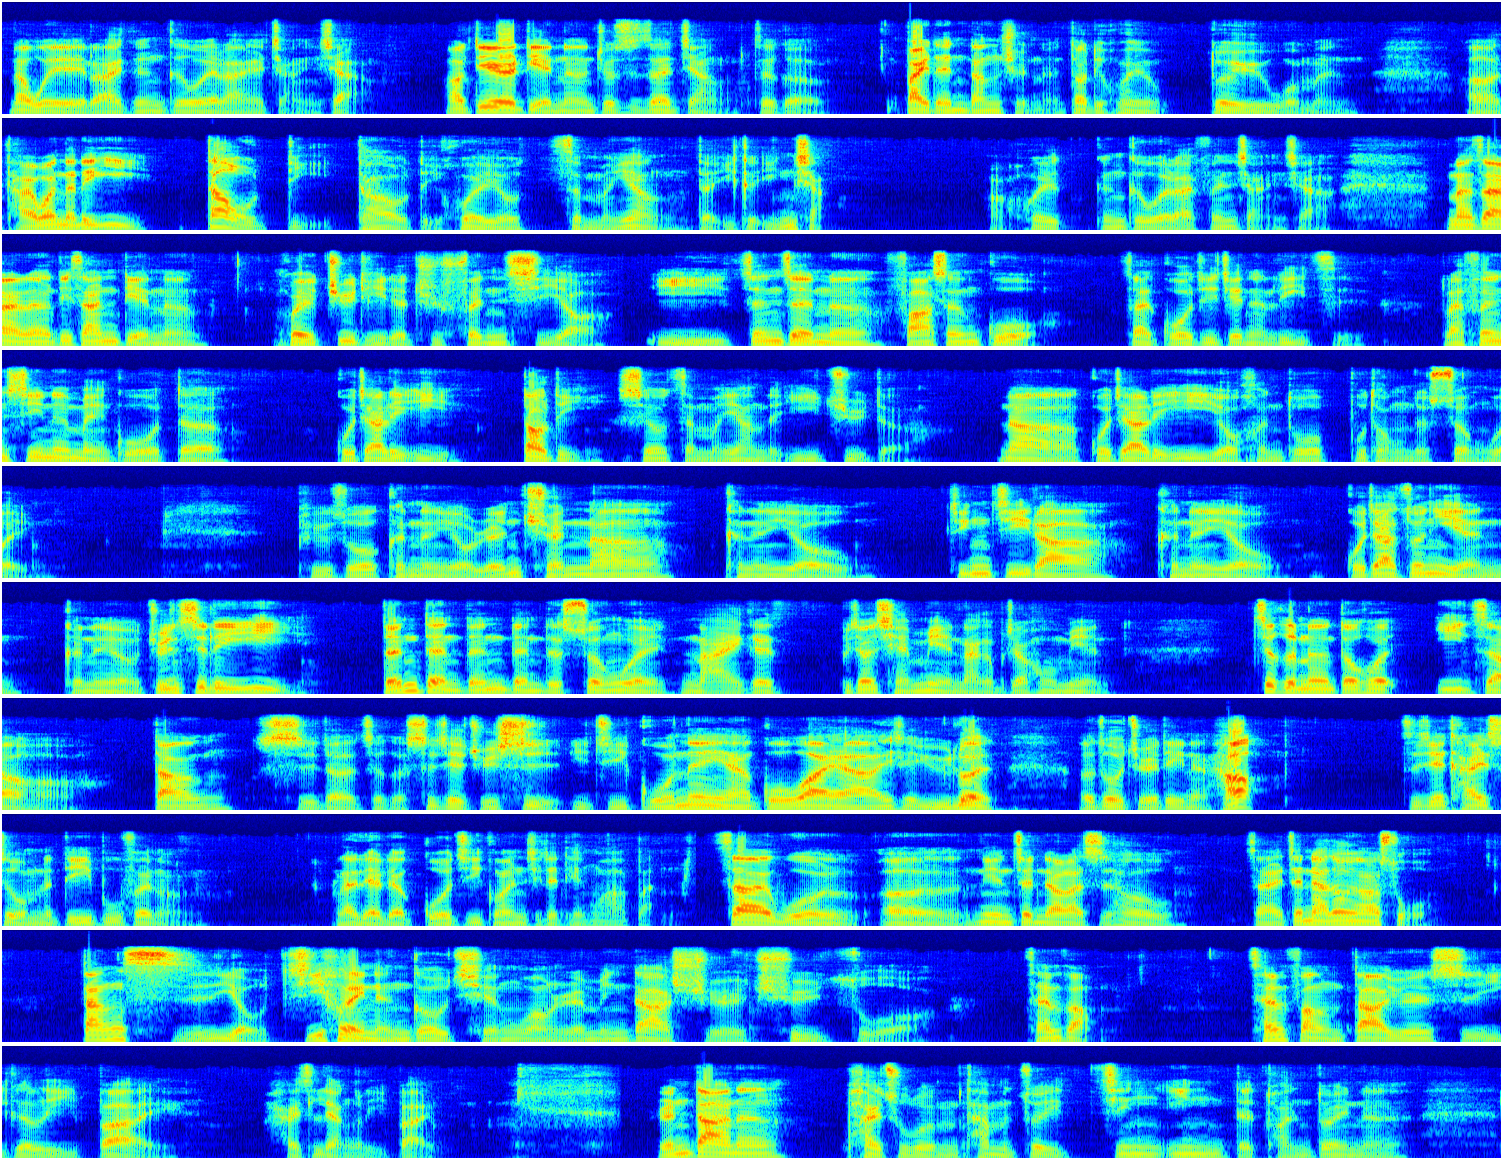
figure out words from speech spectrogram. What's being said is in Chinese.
那我也来跟各位来讲一下。然后第二点呢，就是在讲这个拜登当选呢，到底会对于我们呃台湾的利益，到底到底会有怎么样的一个影响啊？会跟各位来分享一下。那再来呢，第三点呢，会具体的去分析哦。以真正呢发生过在国际间的例子来分析呢，美国的国家利益到底是有怎么样的依据的？那国家利益有很多不同的顺位，比如说可能有人权啦，可能有经济啦，可能有国家尊严，可能有军事利益等等等等的顺位，哪一个比较前面，哪个比较后面？这个呢都会依照。当时的这个世界局势以及国内啊、国外啊一些舆论而做决定的。好，直接开始我们的第一部分哦，来聊聊国际关系的天花板。在我呃念正大的时候，在正大东亚所，当时有机会能够前往人民大学去做参访，参访大约是一个礼拜还是两个礼拜。人大呢派出了他们最精英的团队呢。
